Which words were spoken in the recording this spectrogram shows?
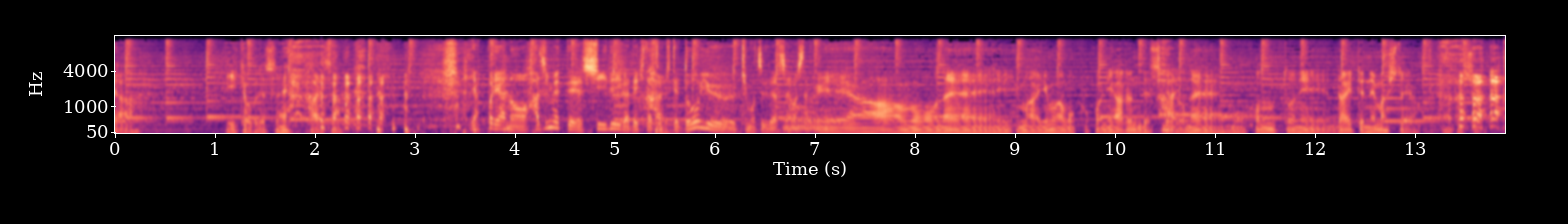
やーいい曲ですね河合さん やっぱりあの初めて CD ができた時ってどういう気持ちでいらっしゃいました？か。いやーもうね今今もここにあるんですけどね、もう本当に抱いて寝ましたよ私は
